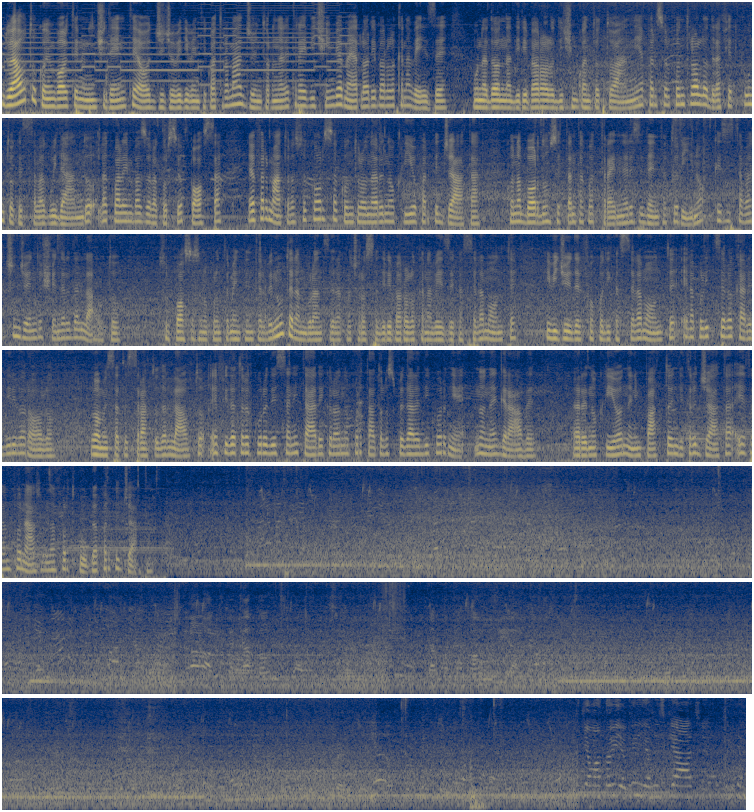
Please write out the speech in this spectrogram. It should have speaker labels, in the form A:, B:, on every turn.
A: Due auto coinvolte in un incidente oggi, giovedì 24 maggio, intorno alle 13 in via Merlo a Rivarolo Canavese. Una donna di Rivarolo di 58 anni ha perso il controllo della Fiat Punto che stava guidando, la quale ha invaso la corsia opposta e ha fermato la sua corsa contro una Renault Clio parcheggiata, con a bordo un 74enne residente a Torino che si stava accingendo a scendere dall'auto. Sul posto sono prontamente intervenute l'ambulanza della Croce Rossa di Rivarolo Canavese e Castellamonte, i vigili del fuoco di Castellamonte e la polizia locale di Rivarolo. L'uomo è stato estratto dall'auto e affidato alle cure dei sanitari che lo hanno portato all'ospedale di Cornier. Non è grave. La Renault Clio nell'impatto è indietreggiata e ha tamponato una Ford Kuga parcheggiata.
B: io, quindi mi spiace.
